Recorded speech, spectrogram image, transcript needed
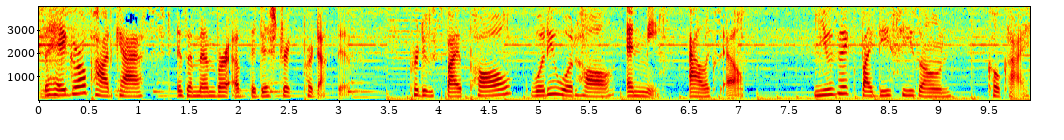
The Hey Girl podcast is a member of the District Productive produced by Paul, Woody Woodhall, and me, Alex Elle Music by DC's own Kokai.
